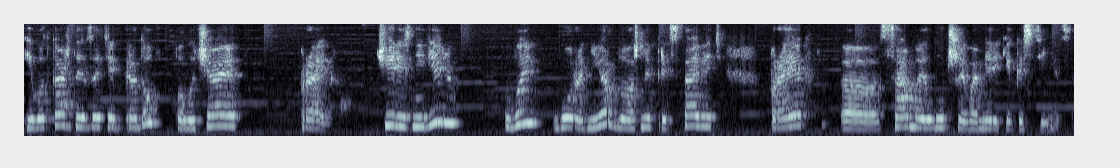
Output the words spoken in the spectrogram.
И вот каждый из этих городов получает проект. Через неделю вы, город Нью-Йорк, должны представить проект э, самой лучшей в Америке гостиницы.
